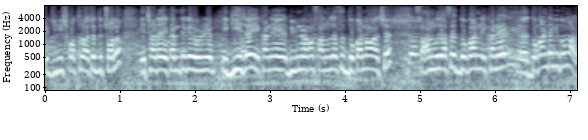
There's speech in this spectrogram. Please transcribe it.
দামের জিনিসপত্র আছে তো চলো এছাড়া এখান থেকে এগিয়ে যাই এখানে বিভিন্ন রকম সানগ্লাসের দোকানও আছে। সানগ্লাসের দোকান এখানে দোকানটা কি তোমার?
